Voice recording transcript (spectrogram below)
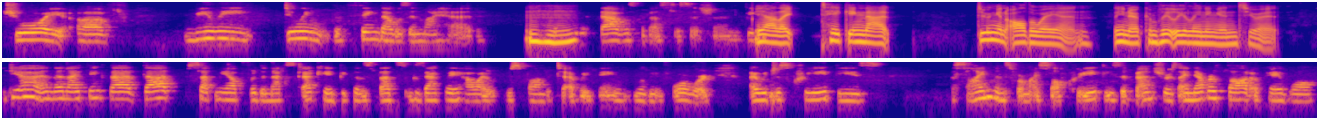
joy of really doing the thing that was in my head. Mm-hmm. That was the best decision. yeah, like taking that, doing it all the way in, you know, completely leaning into it. Yeah, and then I think that that set me up for the next decade because that's exactly how I responded to everything moving forward. I would just create these assignments for myself, create these adventures. I never thought, okay, well,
